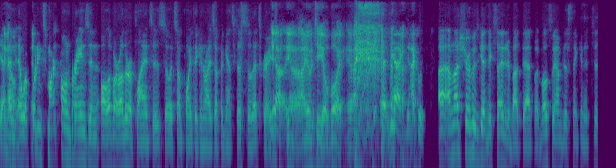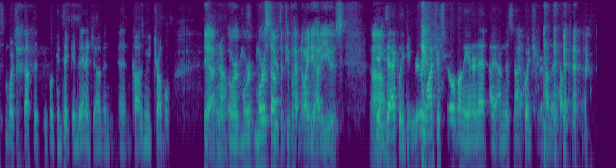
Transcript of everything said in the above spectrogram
yeah, you know, and, and, we're putting and, smartphone brains in all of our other appliances, so at some point they can rise up against us. So that's great. Yeah, yeah, IoT. Oh boy. Yeah. yeah, exactly. I'm not sure who's getting excited about that, but mostly I'm just thinking it's just more stuff that people can take advantage of and, and cause me trouble. Yeah, you know? or more more stuff that people have no idea how to use. Um, yeah, exactly. Do you really want your stove on the internet? I, am just not quite sure how that helps.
